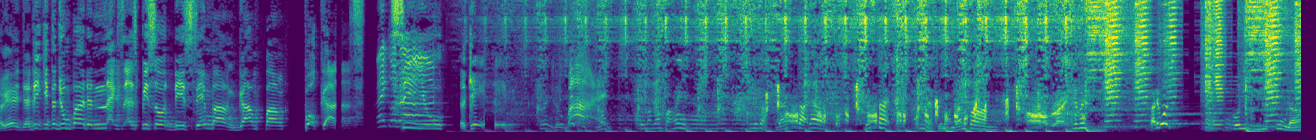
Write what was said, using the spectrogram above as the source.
Okay, jadi kita jumpa the next episode di Sembang Gampang Podcast. Bye korang. See you again. Bye. Memang gampang ni. Sudah dah. Dah start dah. Dah start. Ni dah memang gampang. Ada apa? Tak ada pun. Kau ni menipu lah.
